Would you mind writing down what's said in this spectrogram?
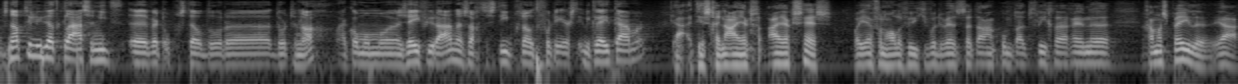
Snapten jullie dat Klaassen niet eh, werd opgesteld door, eh door Ten Hag? Hij kwam om eh, 7 uur aan en zag zijn teamgenoot voor het eerst in de kleedkamer. ja, het is geen Ajax, Ajax 6. Waar je even een half uurtje voor de wedstrijd aankomt uit het vliegtuig en eh ga maar spelen. Ja,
